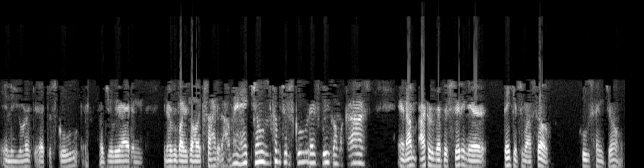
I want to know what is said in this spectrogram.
in New York at the school at Juilliard, and you know, everybody's all excited. Oh man, Hank Jones is coming to the school next week. Oh my gosh. And I'm, I can remember sitting there thinking to myself, who's Hank Jones?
